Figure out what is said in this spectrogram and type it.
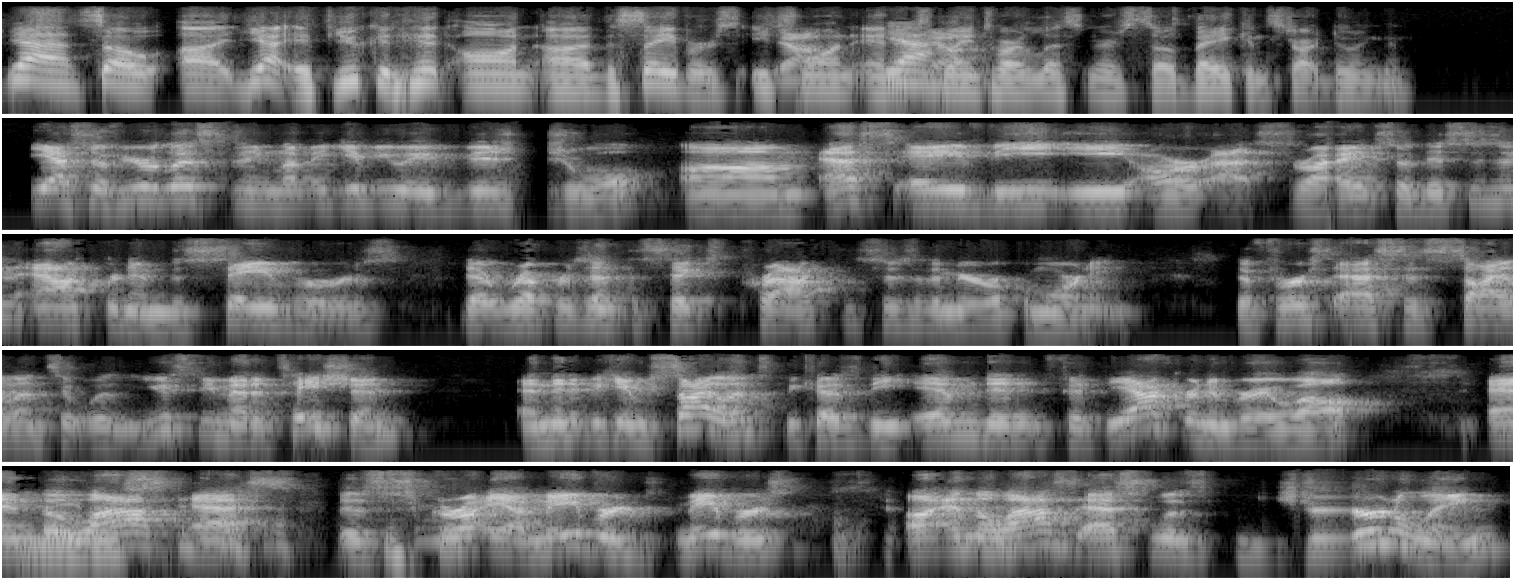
yeah. So, uh, yeah, if you could hit on uh, the savers, each Yeah. one, and Yeah. explain to our listeners so they can start doing them. Yeah, so if you're listening, let me give you a visual. Um, S A V E R S, right? So this is an acronym, the SAVERS, that represent the six practices of the miracle morning. The first S is silence. It was it used to be meditation, and then it became silence because the M didn't fit the acronym very well. And the Mavers. last S is scri- yeah, Maver, Mavers. Uh, and the last S was journaling,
